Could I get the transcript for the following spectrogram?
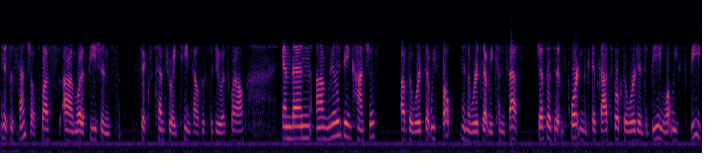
is essential. Plus, um, what Ephesians six ten through 18 tells us to do as well. And then um, really being conscious of the words that we spoke and the words that we confessed. Just as important as God spoke the word into being, what we speak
